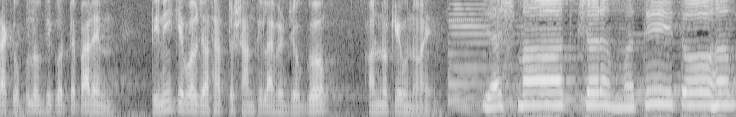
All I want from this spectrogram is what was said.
তাকে উপলব্ধি করতে পারেন তিনিই কেবল যথার্থ শান্তি লাভের যোগ্য অন্য কেউ নয় यस्मात्क्षरम् अतीतोऽहम्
